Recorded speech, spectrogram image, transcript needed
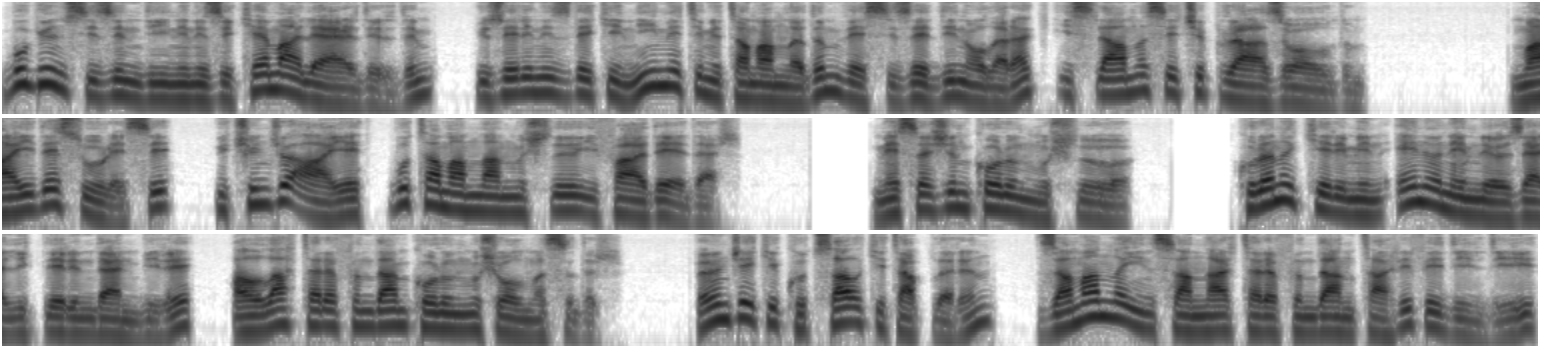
Bugün sizin dininizi kemale erdirdim, üzerinizdeki nimetimi tamamladım ve size din olarak İslam'ı seçip razı oldum. Maide suresi, 3. ayet bu tamamlanmışlığı ifade eder. Mesajın korunmuşluğu. Kur'an-ı Kerim'in en önemli özelliklerinden biri, Allah tarafından korunmuş olmasıdır. Önceki kutsal kitapların, zamanla insanlar tarafından tahrif edildiği,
